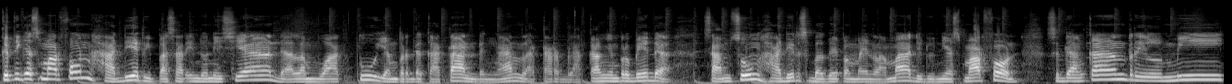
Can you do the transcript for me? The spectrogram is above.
Ketiga smartphone hadir di pasar Indonesia dalam waktu yang berdekatan dengan latar belakang yang berbeda. Samsung hadir sebagai pemain lama di dunia smartphone, sedangkan Realme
